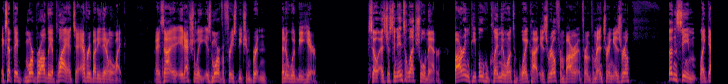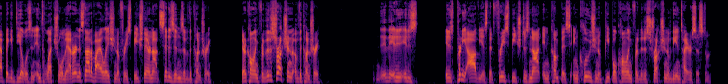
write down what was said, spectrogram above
except they more broadly apply it to everybody they don't like. It's not, it actually is more of a free speech in Britain than it would be here. So, as just an intellectual matter, barring people who claim they want to boycott Israel from, bar, from, from entering Israel doesn't seem like that big a deal as an intellectual matter, and it's not a violation of free speech. They are not citizens of the country. They're calling for the destruction of the country. it, it, it is it is pretty obvious that free speech does not encompass inclusion of people calling for the destruction of the entire system.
